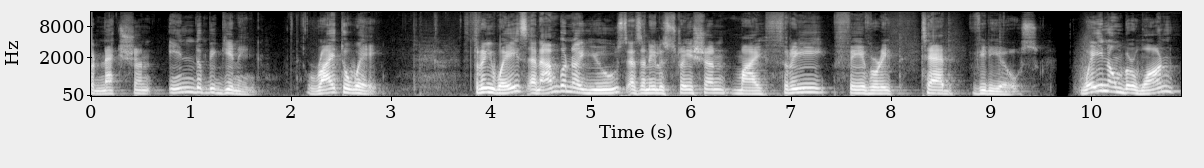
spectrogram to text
connection in the beginning? right away. Three ways, and I'm going to use as an illustration my three favorite TED videos. Way number one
